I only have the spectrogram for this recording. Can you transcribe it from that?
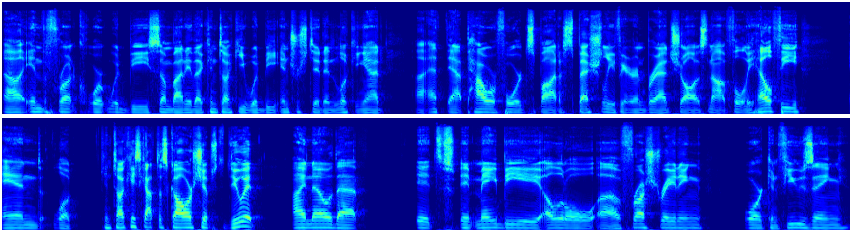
uh, in the front court, would be somebody that Kentucky would be interested in looking at uh, at that power forward spot, especially if Aaron Bradshaw is not fully healthy. And look, Kentucky's got the scholarships to do it. I know that it's it may be a little uh, frustrating or confusing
